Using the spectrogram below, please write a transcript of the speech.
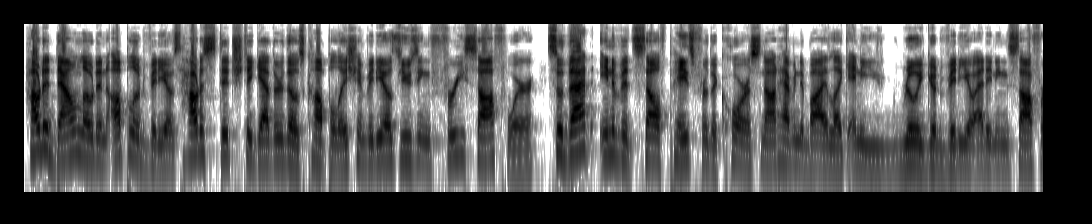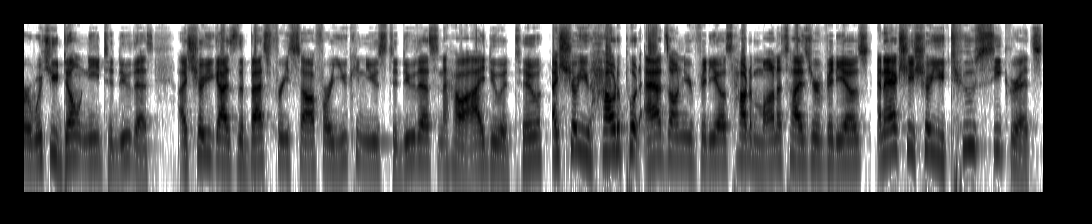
how to download and upload videos, how to stitch together those compilation videos using free software. So that in of itself pays for the course, not having to buy like any really good video editing software, which you don't need to do this. I show you guys the best free software you can use to do this and how I do it too. I show you how to put ads on your videos, how to monetize your videos, videos, and I actually show you two secrets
